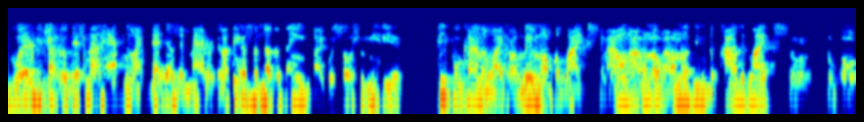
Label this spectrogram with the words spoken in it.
whatever you're trying to do, it's not happening, like that doesn't matter. Because I think that's another thing, like with social media people kind of like are living off of likes, and I don't, I don't know. I don't know if you can deposit likes or, or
